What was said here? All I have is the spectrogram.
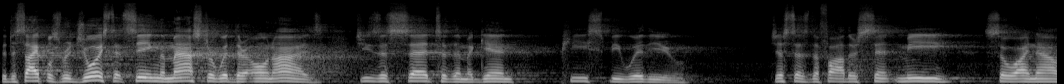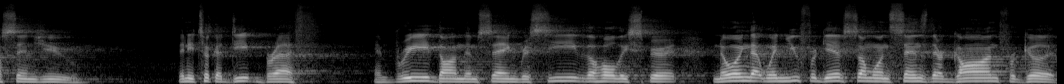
The disciples rejoiced at seeing the Master with their own eyes. Jesus said to them again, Peace be with you. Just as the Father sent me, so I now send you. Then he took a deep breath and breathed on them, saying, Receive the Holy Spirit, knowing that when you forgive someone's sins, they're gone for good.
